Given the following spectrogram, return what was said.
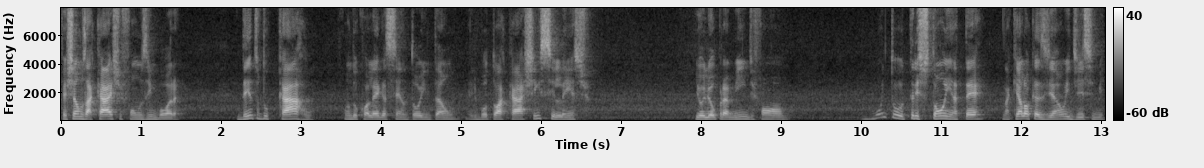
Fechamos a caixa e fomos embora. Dentro do carro, quando o colega sentou, então, ele botou a caixa em silêncio e olhou para mim de forma muito tristonha até, naquela ocasião, e disse-me:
